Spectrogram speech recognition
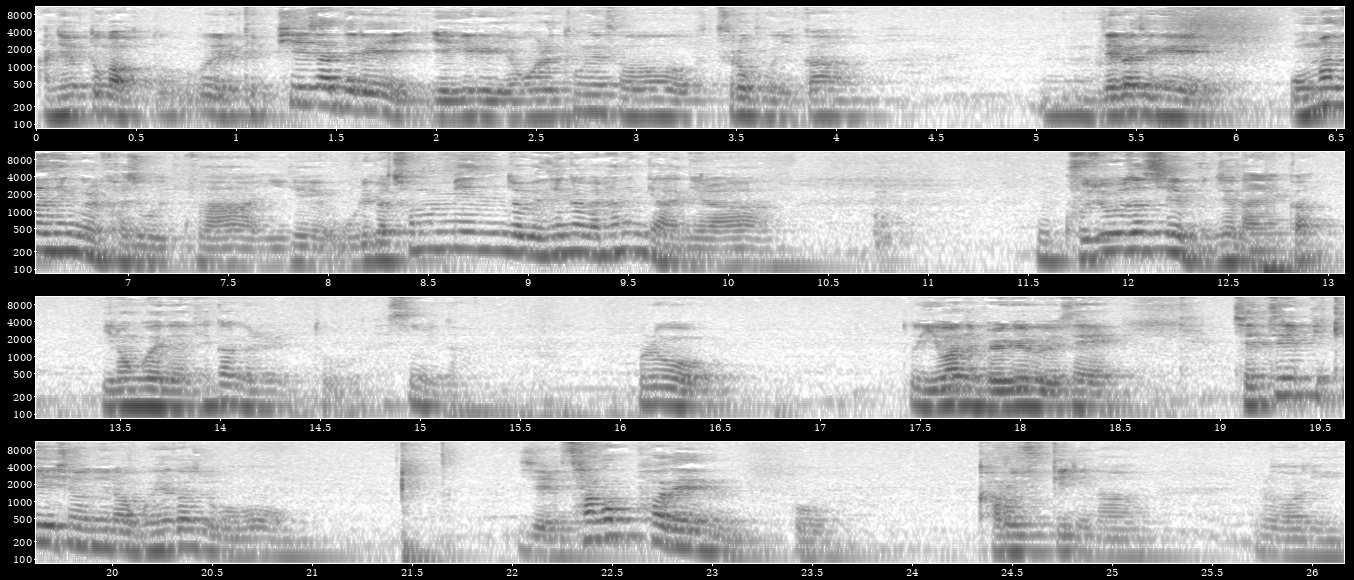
아니었던 것 같고 이렇게 피해자들의 얘기를 영화를 통해서 들어보니까 음, 내가 되게 오만한 생각을 가지고 있구나. 이게 우리가 천민적인 생각을 하는 게 아니라 구조 자체의 문제는 아닐까? 이런 거에 대한 생각을 또 했습니다. 그리고 또 이와는 별개로 요새 젠트리피케이션이라고 해가지고 이제 상업화된 뭐 가로수길이나 어디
